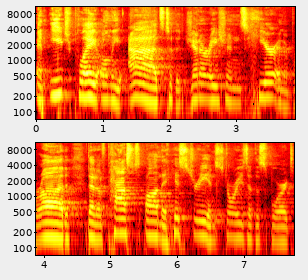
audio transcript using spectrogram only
and each play only adds to the generations here and abroad that have passed on the history and stories of the sport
